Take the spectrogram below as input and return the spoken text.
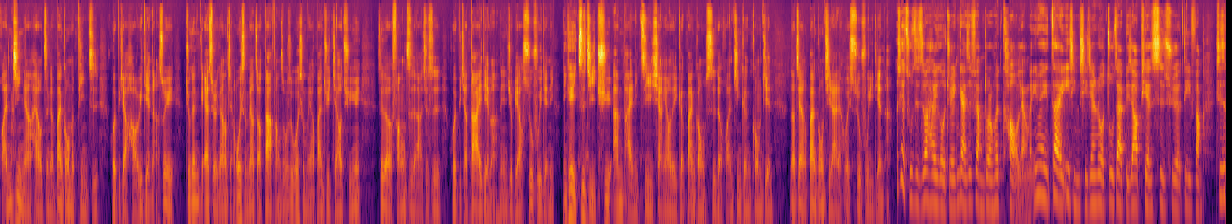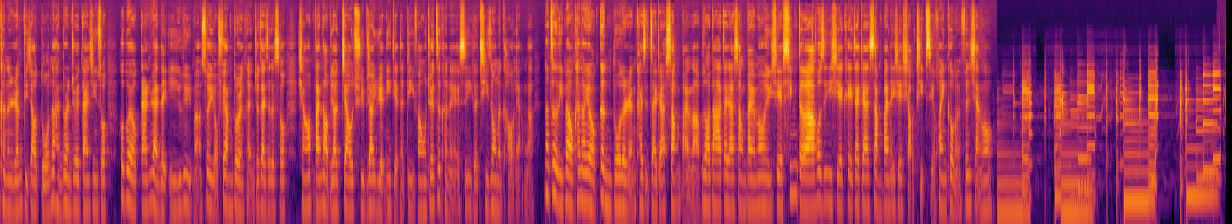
环境啊，还有整个办公的品质会比较好一点啊，所以就跟 s 刚刚讲，为什么要找大房子，或是为什么要搬去郊区？因为这个房子啊，就是会比较大一点嘛，那你就比较舒服一点。你你可以自己去安排你自己想要的一个办公室的环境跟空间。那这样办公起来呢，会舒服一点呢、而且除此之外，还有一个我觉得应该是非常多人会考量的，因为在疫情期间，如果住在比较偏市区的地方，其实可能人比较多，那很多人就会担心说会不会有感染的疑虑嘛，所以有非常多人可能就在这个时候想要搬到比较郊区、比较远一点的地方。我觉得这可能也是一个其中的考量啦。那这个礼拜我看到又有更多的人开始在家上班了，不知道大家在家上班有没有一些心得啊，或是一些可以在家上班的一些小 tips，也欢迎跟我们分享哦。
